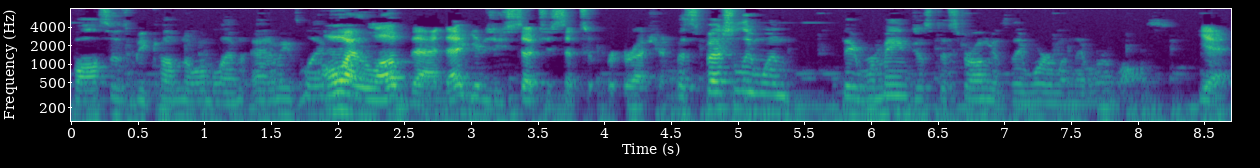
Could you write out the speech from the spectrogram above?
bosses become normal en- enemies later. oh, I love that. That gives you such a sense of progression. Especially when they remain just as strong as they were when they were a boss. Yeah.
